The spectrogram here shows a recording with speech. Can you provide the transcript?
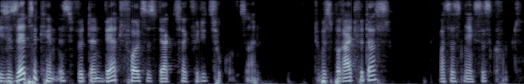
Diese Selbsterkenntnis wird dein wertvollstes Werkzeug für die Zukunft sein. Du bist bereit für das, was als nächstes kommt.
